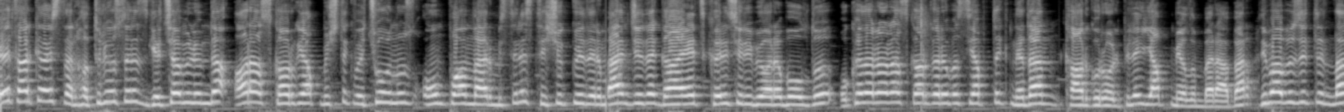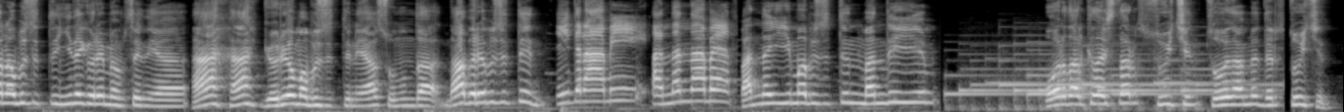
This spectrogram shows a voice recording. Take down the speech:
Evet arkadaşlar hatırlıyorsanız geçen bölümde Aras kargo yapmıştık ve çoğunuz 10 puan vermişsiniz. Teşekkür ederim. Bence de gayet kaliteli bir araba oldu. O kadar Aras kargo arabası yaptık. Neden kargo roleplay yapmayalım beraber? Değil mi Abuzittin? Lan Abuzittin yine göremiyorum seni ya. Heh heh görüyorum Abuzittin'i ya sonunda. Ne haber Abuzittin? İyidir abi. Benden ne haber? Ben de iyiyim Abuzittin. Ben de iyiyim. Bu arada arkadaşlar su için. Su önemlidir. Su için.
